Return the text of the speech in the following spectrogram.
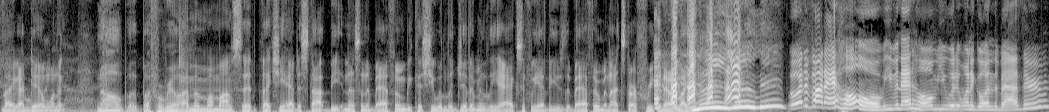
Like I Oh didn't want to. No, but but for real, I remember my mom said like she had to stop beating us in the bathroom because she would legitimately ask if we had to use the bathroom, and I'd start freaking out like no no no. But what about at home? Even at home, you wouldn't want to go in the bathroom.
